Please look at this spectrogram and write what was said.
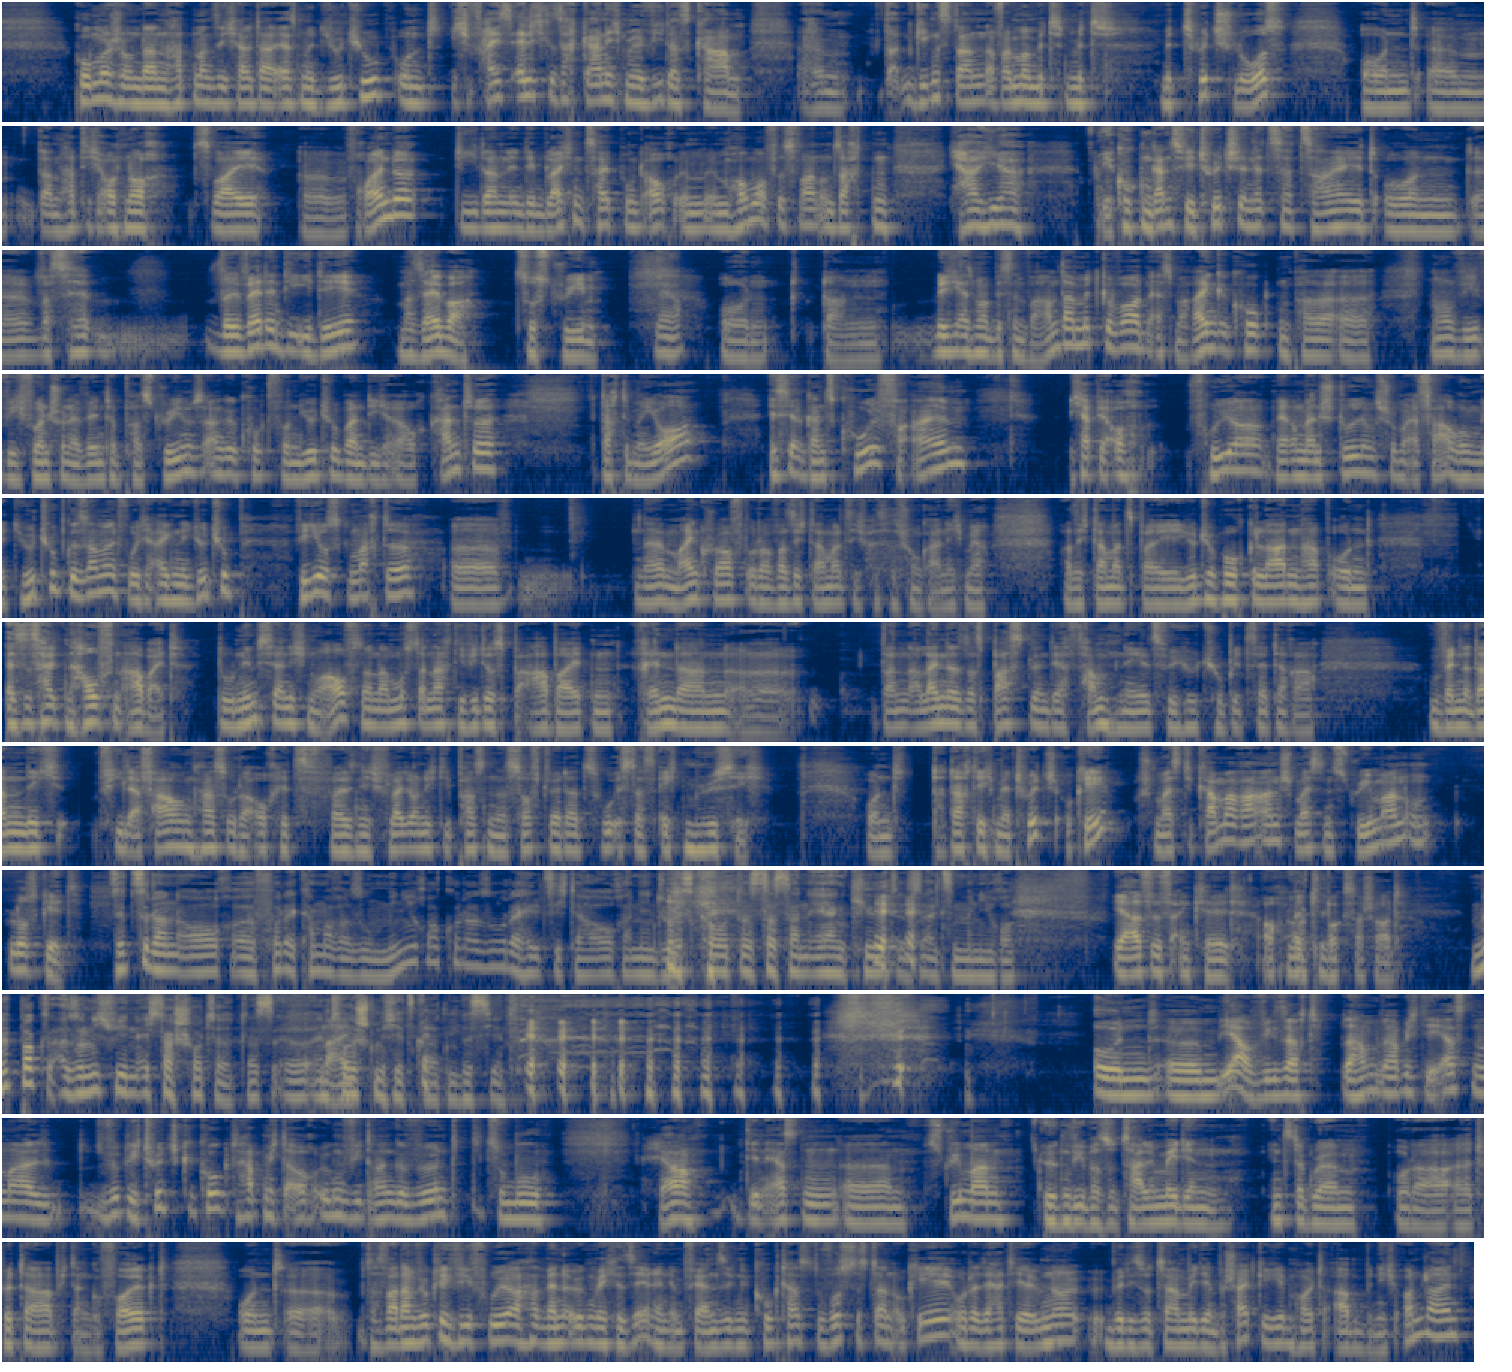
komisch und dann hat man sich halt da erst mit YouTube und ich weiß ehrlich gesagt gar nicht mehr, wie das kam. Ähm, dann ging es dann auf einmal mit, mit, mit Twitch los und ähm, dann hatte ich auch noch zwei äh, Freunde, die dann in dem gleichen Zeitpunkt auch im, im Homeoffice waren und sagten, ja, hier, wir gucken ganz viel Twitch in letzter Zeit und äh, was wäre denn die Idee, mal selber zu streamen? Ja. Und dann bin ich erstmal ein bisschen warm damit geworden, erstmal reingeguckt, ein paar, äh, ne, wie, wie ich vorhin schon erwähnte, ein paar Streams angeguckt von YouTubern, die ich auch kannte. Dachte mir, ja, ist ja ganz cool. Vor allem, ich habe ja auch früher während meines Studiums schon mal Erfahrungen mit YouTube gesammelt, wo ich eigene YouTube-Videos gemachte, äh, ne, Minecraft oder was ich damals, ich weiß das schon gar nicht mehr, was ich damals bei YouTube hochgeladen habe und es ist halt ein Haufen Arbeit. Du nimmst ja nicht nur auf, sondern musst danach die Videos bearbeiten, rendern, äh, dann alleine das Basteln der Thumbnails für YouTube etc. Und wenn du dann nicht viel Erfahrung hast oder auch jetzt, weiß ich nicht, vielleicht auch nicht die passende Software dazu, ist das echt müßig. Und da dachte ich mir, Twitch, okay, schmeiß die Kamera an, schmeiß den Stream an und los geht's. Sitzt du dann auch äh, vor der Kamera so ein Minirock oder so? Oder hält sich da auch an den Dresscode, dass das dann eher ein Kilt ist als ein Minirock? Ja, es ist ein Kilt, auch mit okay. Boxershot. Mit Box, also nicht wie ein echter Schotte. Das äh, enttäuscht Nein. mich jetzt gerade ein bisschen. Und ähm, ja, wie gesagt, da habe hab ich die ersten Mal wirklich Twitch geguckt, habe mich da auch irgendwie dran gewöhnt, zu ja, den ersten äh, Streamern irgendwie über soziale Medien, Instagram oder äh, Twitter habe ich dann gefolgt. Und äh, das war dann wirklich wie früher, wenn du irgendwelche Serien im Fernsehen geguckt hast. Du wusstest dann, okay, oder der hat dir über die sozialen Medien Bescheid gegeben, heute Abend bin ich online.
